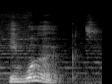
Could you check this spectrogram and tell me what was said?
He worked.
